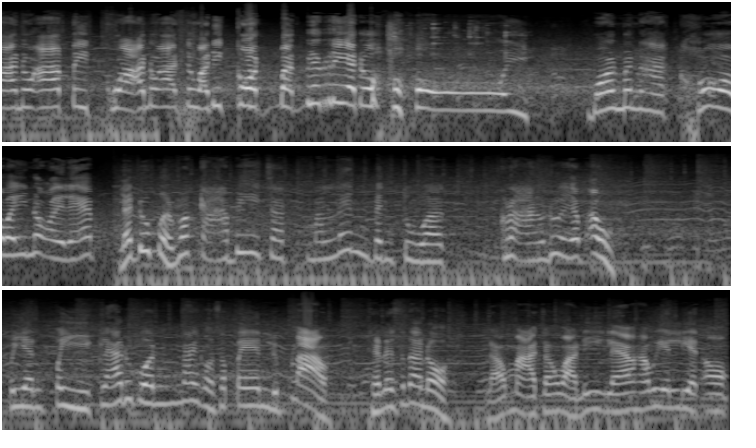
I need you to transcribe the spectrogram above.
มาโนอาติดขวาโนอาจังหวะนี้กดบัดเรียดๆโอ้โหบอลมันหักข้อไปหน่อยเลยครับและดูเหมือนว่ากาบี้จะมาเล่นเป็นตัวกลางด้วยครับเอ้า ปลี่ยนปีกแล้วทุกคนนั่นของสเปนหรือเปล่าเทเลสนาโนแล้วมาจังหวะนี้อีกแล้วฮาวิเอเลียดออก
